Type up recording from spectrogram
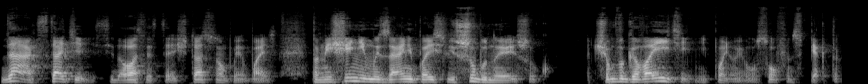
Да, кстати, седоватый стоящий таз, он понял палец. Помещение мы заранее повесили шубу на решилку. О чем вы говорите? Не понял его слов инспектор.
